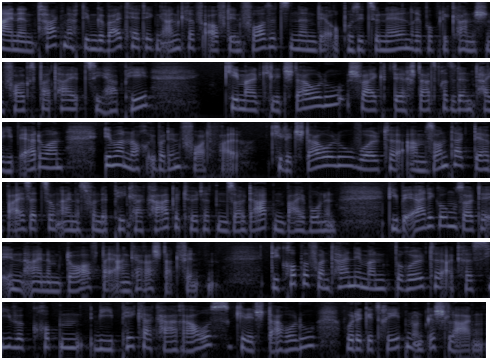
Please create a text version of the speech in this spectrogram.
Einen Tag nach dem gewalttätigen Angriff auf den Vorsitzenden der oppositionellen Republikanischen Volkspartei CHP, Kemal Kilicdaroglu, schweigt der Staatspräsident Tayyip Erdogan immer noch über den Vorfall. Kilicdaroglu wollte am Sonntag der Beisetzung eines von der PKK getöteten Soldaten beiwohnen. Die Beerdigung sollte in einem Dorf bei Ankara stattfinden. Die Gruppe von Teilnehmern brüllte aggressive Gruppen wie PKK raus, Kilic Darolu wurde getreten und geschlagen.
